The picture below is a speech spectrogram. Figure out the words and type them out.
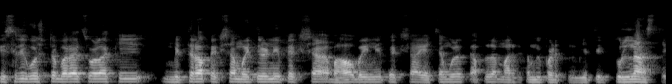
तिसरी गोष्ट बऱ्याच वेळा की मित्रापेक्षा मैत्रिणीपेक्षा भावा बहिणीपेक्षा याच्यामुळे आपल्याला मार्क कमी पडतील म्हणजे ती तुलना असते.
